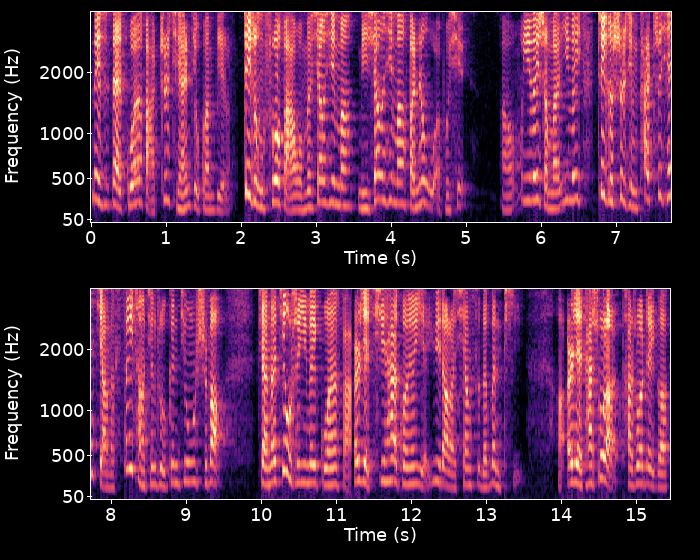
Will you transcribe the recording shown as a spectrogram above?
那是在国安法之前就关闭了。”这种说法我们相信吗？你相信吗？反正我不信。啊，因为什么？因为这个事情他之前讲的非常清楚，跟《金融时报》讲的就是因为国安法，而且其他的官员也遇到了相似的问题，啊，而且他说了，他说这个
